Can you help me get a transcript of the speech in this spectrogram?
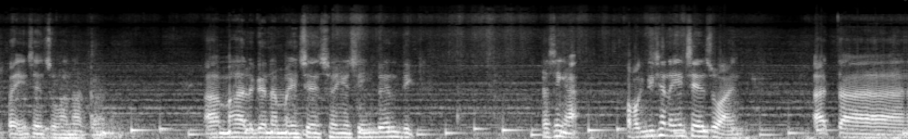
ito insensohan natin. Ah, mahalaga na ma-insensohan yung Saint Benedict. Kasi nga, kapag di siya na-insensohan at ah,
